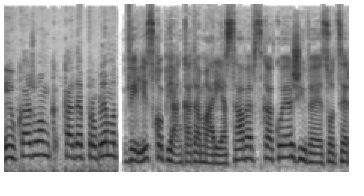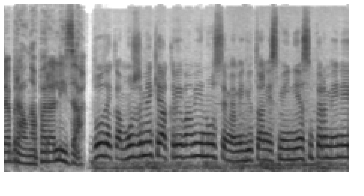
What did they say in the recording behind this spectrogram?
и укажувам каде е проблемот. Вели скопјанката Марија Савевска која живее со церебрална парализа. Додека можеме ќе ја криваме и носиме, меѓутоа не сме и ние супермени,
